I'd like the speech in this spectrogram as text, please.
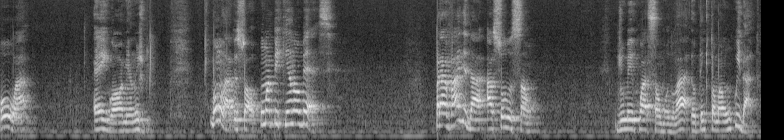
ou A é igual a menos B. Vamos lá, pessoal, uma pequena OBS. Para validar a solução de uma equação modular, eu tenho que tomar um cuidado.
